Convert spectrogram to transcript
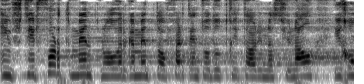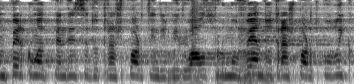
investir fortemente no alargamento da oferta em todo o território nacional e romper com a dependência do transporte individual, promovendo o transporte público,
